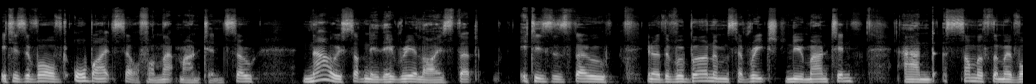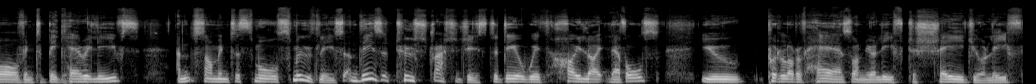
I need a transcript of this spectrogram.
It has evolved all by itself on that mountain. So now suddenly they realize that it is as though you know the viburnums have reached a new mountain, and some of them evolve into big hairy leaves, and some into small smooth leaves. And these are two strategies to deal with high light levels. You put a lot of hairs on your leaf to shade your leaf,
